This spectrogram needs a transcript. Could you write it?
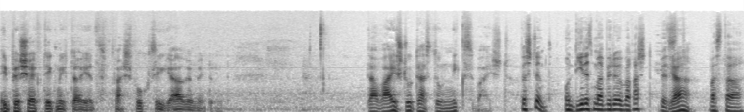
Ich beschäftige mich da jetzt fast 50 Jahre mit. Und da weißt du, dass du nichts weißt. Das stimmt. Und jedes Mal wieder überrascht bist, Ja. was da.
